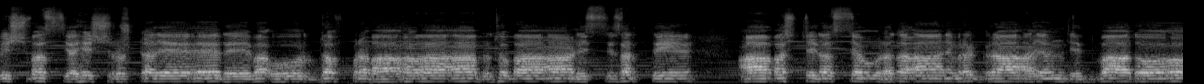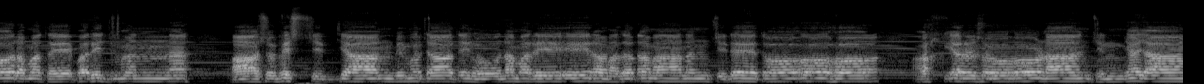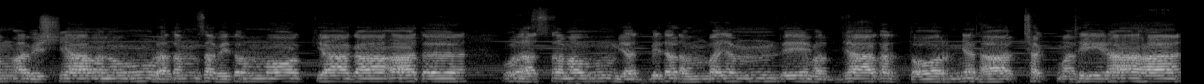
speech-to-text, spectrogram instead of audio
विश्वस्य हि सृष्टये देव ऊर्ध्वः प्रवाहवा पृथुपाणिः सिसर्ति। आपश्चिदस्य व्रत आनिमृग्रायम् चिद्वातो रमते परिज्मन्। चिदेतोः। अह्यर्षोणाञ्चिन्ययाम् अविश्यामनूरतम् सवितुर्मोक्त्यागात् पुनः समम् यद्विततम् वयम् ते मध्याकर्तोऽन्यथाच्छक्मधीराः।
